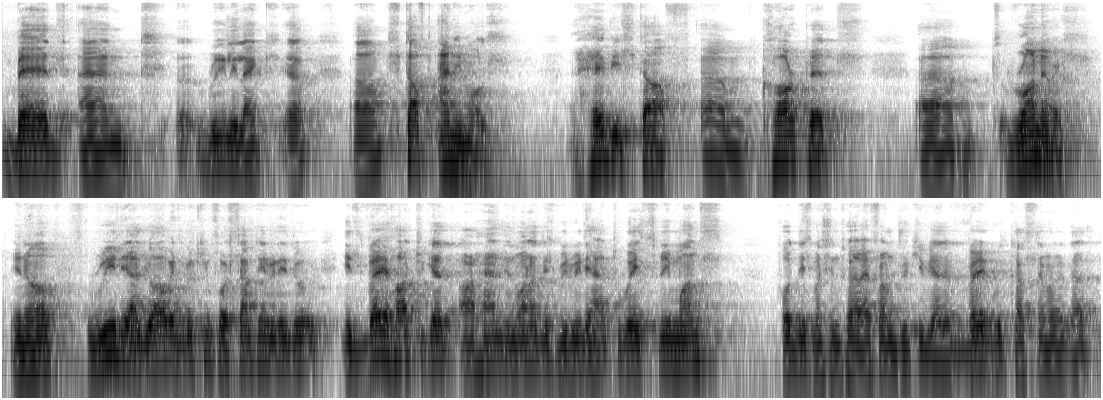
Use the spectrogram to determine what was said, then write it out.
beds and uh, really like uh, um, stuffed animals, heavy stuff, um, carpets, um, runners, you know, really as you're always looking for something really do, it's very hard to get our hand in one of these. We really had to wait three months for this machine to arrive from Juki. We had a very good customer that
